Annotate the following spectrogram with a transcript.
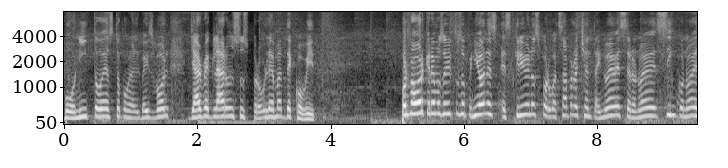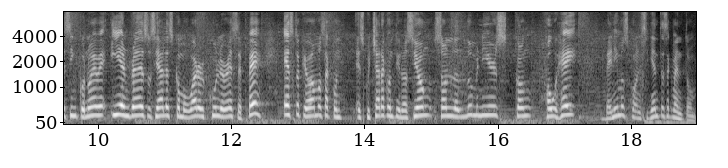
bonito esto con el béisbol, ya arreglaron sus problemas de COVID. Por favor, queremos oír tus opiniones. Escríbenos por WhatsApp al 89095959 y en redes sociales como Watercooler SP. Esto que vamos a escuchar a continuación son los Lumineers con Ho Hey. Venimos con el siguiente segmento.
